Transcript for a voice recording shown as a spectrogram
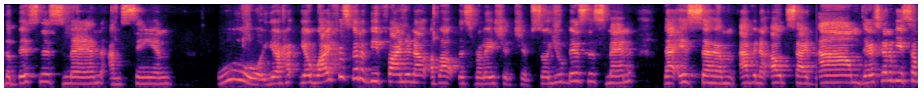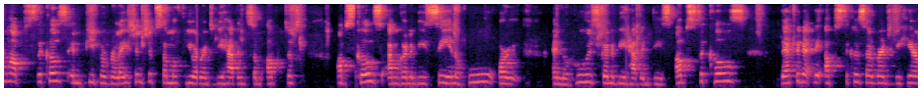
the businessman i'm seeing Ooh, your your wife is going to be finding out about this relationship. So you businessmen that is um, having an outside. Um, there's going to be some obstacles in people relationships. Some of you are going to be having some obstacles. I'm going to be seeing who or and who is going to be having these obstacles. Definitely obstacles are going to be here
